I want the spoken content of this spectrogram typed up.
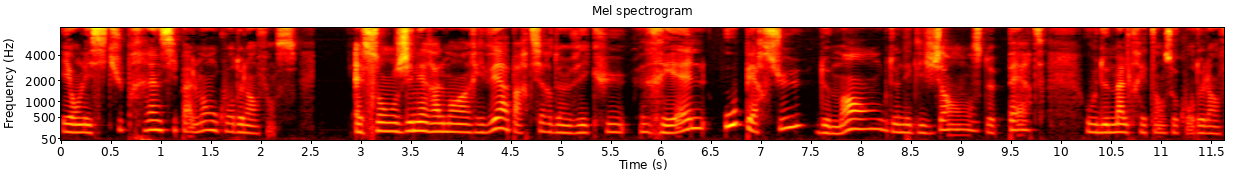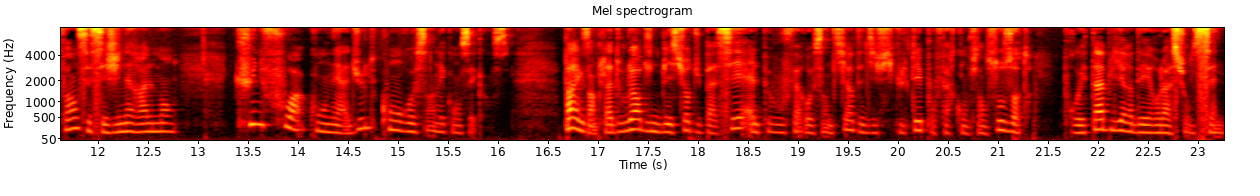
et on les situe principalement au cours de l'enfance. Elles sont généralement arrivées à partir d'un vécu réel ou perçu de manque, de négligence, de perte ou de maltraitance au cours de l'enfance, et c'est généralement qu'une fois qu'on est adulte qu'on ressent les conséquences. Par exemple, la douleur d'une blessure du passé, elle peut vous faire ressentir des difficultés pour faire confiance aux autres, pour établir des relations saines.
